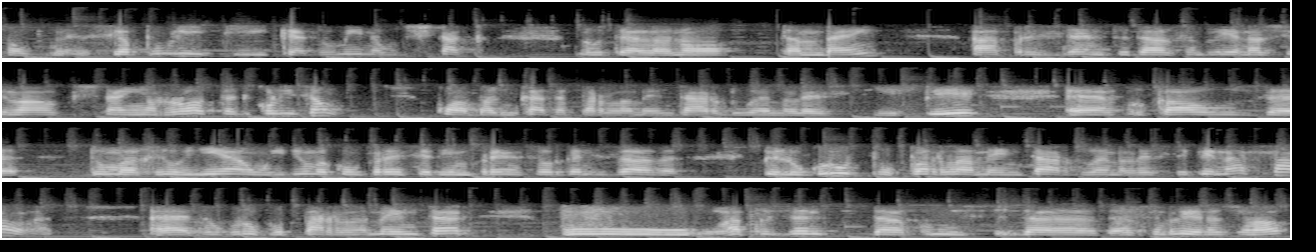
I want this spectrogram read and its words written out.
São Tomé. Se a política domina o destaque no Telanon também, a Presidente da Assembleia Nacional que está em rota de colisão com a bancada parlamentar do MLSTP, eh, por causa de uma reunião e de uma conferência de imprensa organizada pelo grupo parlamentar do MLSTP na sala eh, do grupo parlamentar, o, a Presidente da, da, da Assembleia Nacional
